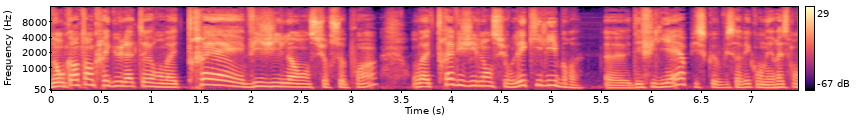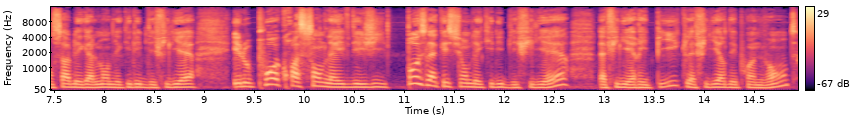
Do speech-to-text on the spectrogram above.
Donc en tant que régulateur, on va être très vigilant sur ce point. On va être très vigilant sur l'équilibre euh, des filières, puisque vous savez qu'on est responsable également de l'équilibre des filières. Et le poids croissant de la FDJ pose la question de l'équilibre des filières, la filière hippique, la filière des points de vente.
